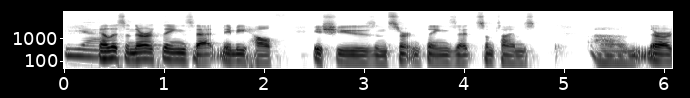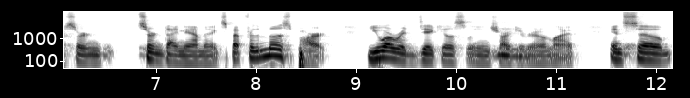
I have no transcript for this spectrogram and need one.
yeah. now listen there are things that maybe health issues and certain things that sometimes um, there are certain certain dynamics but for the most part you are ridiculously in charge of Mm. your own life and so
